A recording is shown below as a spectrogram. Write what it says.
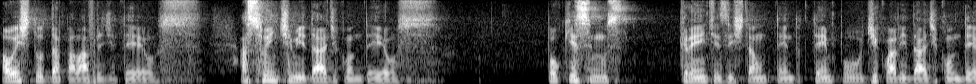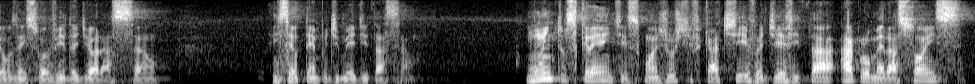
ao estudo da palavra de Deus, à sua intimidade com Deus. Pouquíssimos crentes estão tendo tempo de qualidade com Deus em sua vida de oração, em seu tempo de meditação. Muitos crentes, com a justificativa de evitar aglomerações,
